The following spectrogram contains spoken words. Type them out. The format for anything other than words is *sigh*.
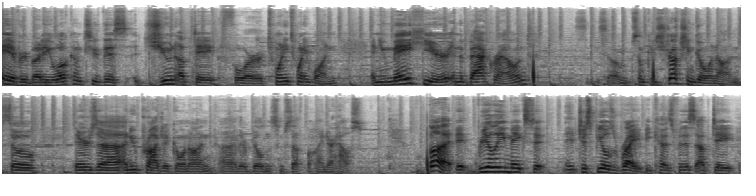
Hey everybody, welcome to this June update for 2021. And you may hear in the background some, some construction going on. So there's a, a new project going on. Uh, they're building some stuff behind our house. But it really makes it, it just feels right because for this update,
